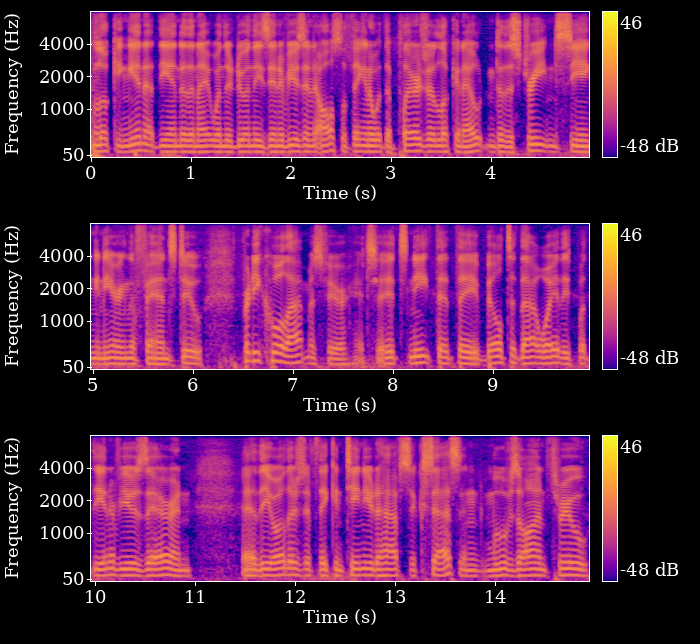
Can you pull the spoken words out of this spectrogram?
looking in at the end of the night when they're doing these interviews and also thinking of what the players are looking out into the street and seeing and hearing the fans too. Pretty cool atmosphere. It's it's neat that they built it that way. They put the interviews there and uh, the Oilers, if they continue to have success and moves on through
